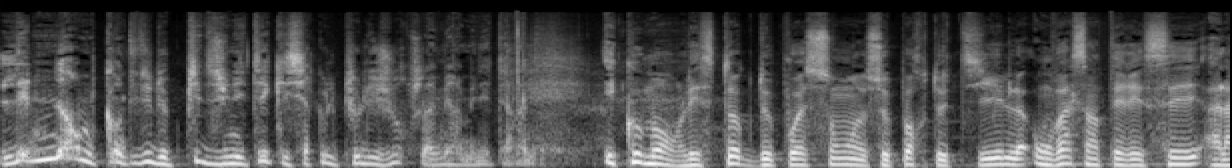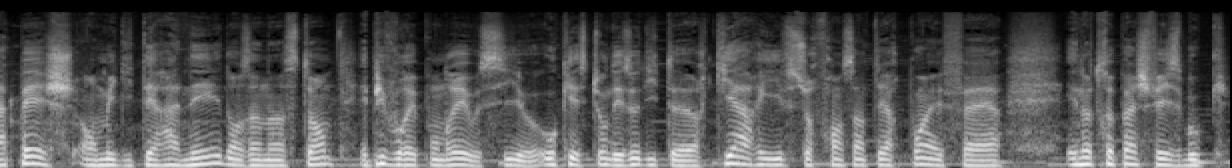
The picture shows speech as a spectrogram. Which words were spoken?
l'énorme quantité de petites unités qui circulent tous les jours sur la mer Méditerranée. Et comment les stocks de poissons euh, se portent-ils? On va s'intéresser à la pêche en Méditerranée dans un instant. Et puis vous répondrez aussi euh, aux questions des auditeurs qui arrivent sur franceinter.fr et notre page Facebook.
